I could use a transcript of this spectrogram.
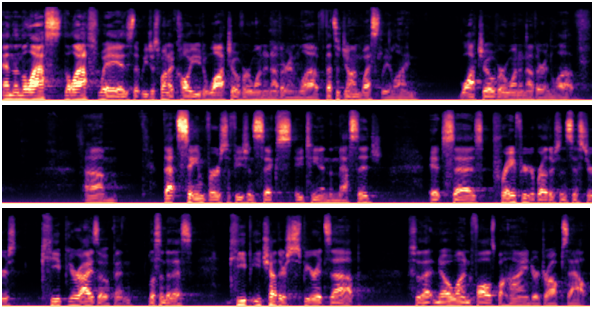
and then the last, the last way is that we just want to call you to watch over one another in love. That's a John Wesley line. Watch over one another in love. Um, that same verse, Ephesians 6, 18 in the message, it says, Pray for your brothers and sisters. Keep your eyes open. Listen to this. Keep each other's spirits up so that no one falls behind or drops out.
